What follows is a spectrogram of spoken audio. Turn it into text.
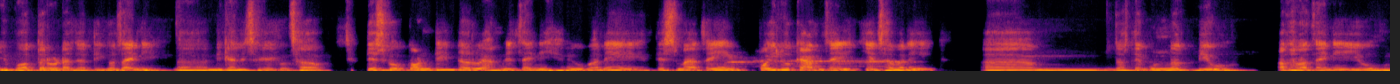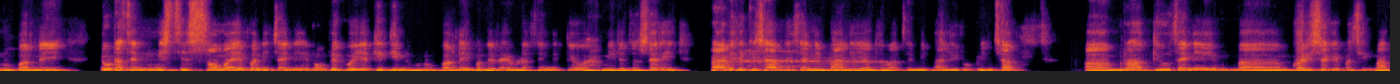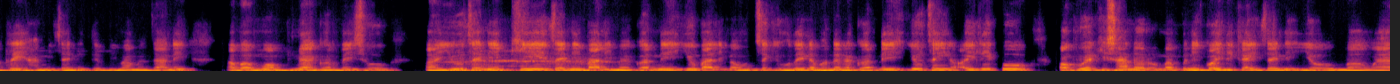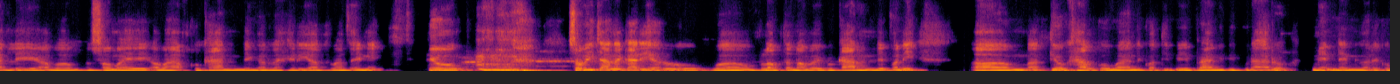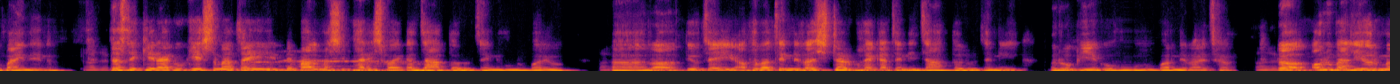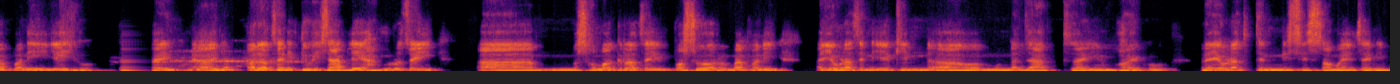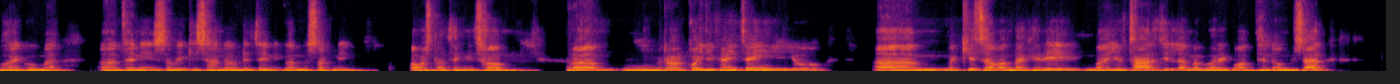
यो बहत्तरवटा जतिको चाहिँ नि निकालिसकेको छ। त्यसको कन्टेन्टहरू हामीले चाहिँ नि हेऱ्यौँ भने त्यसमा चाहिँ पहिलो काम चाहिँ के छ भने जस्तै उन्नत बिउ अथवा चाहिँ नि यो हुनुपर्ने एउटा चाहिँ निश्चित समय पनि चाहिँ नि रोपेको यति दिन हुनुपर्ने भनेर एउटा चाहिँ नि त्यो हामीले जसरी प्राविधिक हिसाबले चाहिँ नि बाली अथवा चाहिँ नि बाली रोपिन्छ। र त्यो चाहिँ नि गरिसकेपछि मात्रै हामी चाहिँ नि त्यो बिमामा जाने। अब म बिमा गर्दैछु यो चाहिँ नि के चाहिँ नि बालीमा गर्ने यो बालीमा हुन्छ कि हुँदैन भनेर गर्ने यो चाहिँ अहिलेको अगुवा किसानहरूमा पनि कहिलेकाहीँ चाहिँ नि यो उहाँहरूले अब समय अभावको कारणले गर्दाखेरि अथवा चाहिँ नि त्यो सबै जानकारीहरू उपलब्ध नभएको कारणले पनि त्यो खालको उहाँले कतिपय प्राविधिक कुराहरू मेन्टेन गरेको पाइँदैन। जस्तै केराको केसमा चाहिँ नेपालमा सिफारिस भएका जातहरू चाहिँ हुनु पर्यो र त्यो चाहिँ अथवा चाहिँ रजिस्टर्ड भएका चाहिँ नि जातहरू चाहिँ नि रोपिएको हुनुपर्ने रहेछ। र अरू बालीहरूमा पनि यही हो है होइन? र चाहिँ त्यो हिसाबले हाम्रो चाहिँ समग्र चाहिँ पशुहरूमा पनि एउटा चाहिँ यकिन उन्नत जात चाहिँ भएको र एउटा चाहिँ निश्चित समय चाहिँ नि भएकोमा चाहिँ नि सबै किसानहरूले चाहिँ नि गर्न सक्ने अवस्था चाहिँ नि छ। र र कहिलेकाहीँ चाहिँ यो के छ भन्दाखेरि यो चार जिल्लामा गरेको अध्ययन अनुसार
